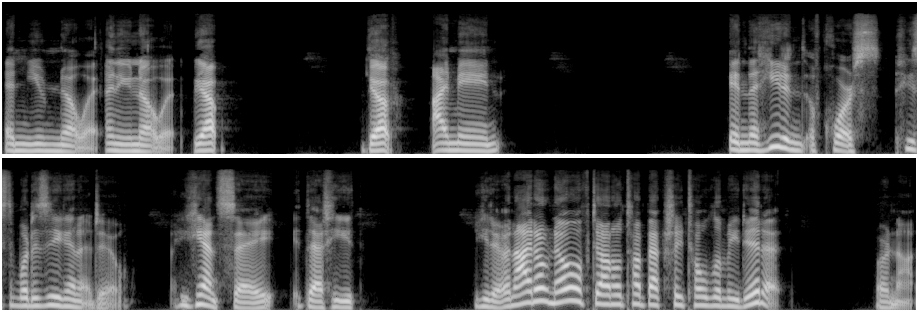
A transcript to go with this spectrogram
and you know it, and you know it. Yep, yep. I mean, in that he didn't, of course, he's what is he going to do? He can't say that he, you know, and I don't know if Donald Trump actually told him he did it or not.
